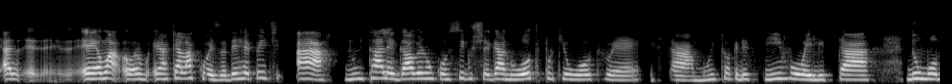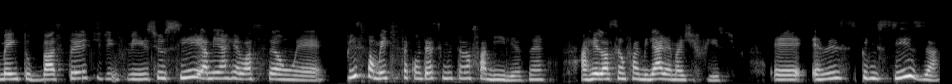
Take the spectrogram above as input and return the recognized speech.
É, é, uma, é aquela coisa, de repente, ah, não tá legal, eu não consigo chegar no outro porque o outro é está muito agressivo, ou ele está num momento bastante difícil. Se a minha relação é, principalmente isso acontece muito nas famílias, né? A relação familiar é mais difícil. É, às vezes precisa,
